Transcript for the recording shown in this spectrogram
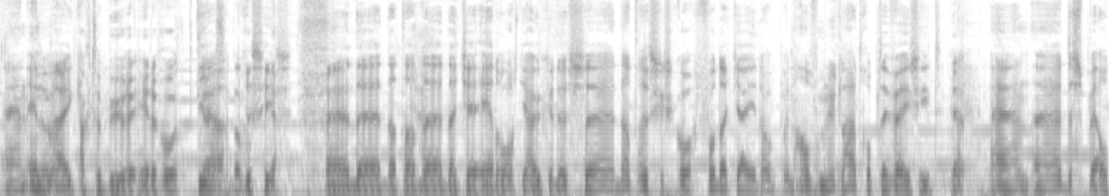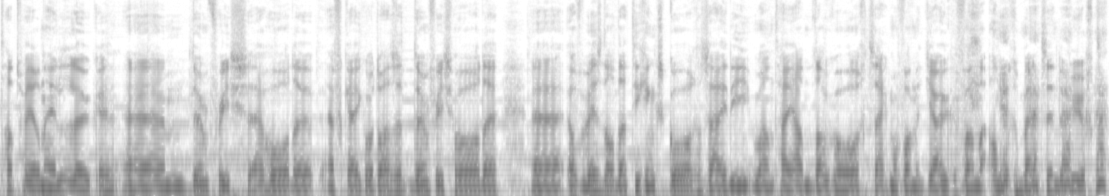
En in de wijk... Achterburen eerder gehoord Ja, kruisen dan... precies. Eh, de, dat, dat, dat je eerder wordt juichen, dus dat er is gescoord voordat jij het op een halve minuut later op tv ziet. Ja. En de Speld had weer een hele leuke. Ehm, Dumfries hoorde, even kijken, wat was het? Dumfries hoorde, of wist al dat hij ging scoren, zei hij, want hij had het al gehoord, zeg maar, van het juichen van de andere mensen in de buurt.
